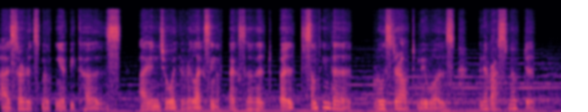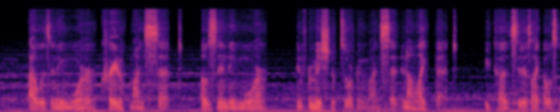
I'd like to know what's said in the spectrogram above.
I started smoking it because I enjoyed the relaxing effects of it, but something that really stood out to me was whenever I smoked it, I was in a more creative mindset. I was in a more information absorbing mindset, and I like that because it is like I was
